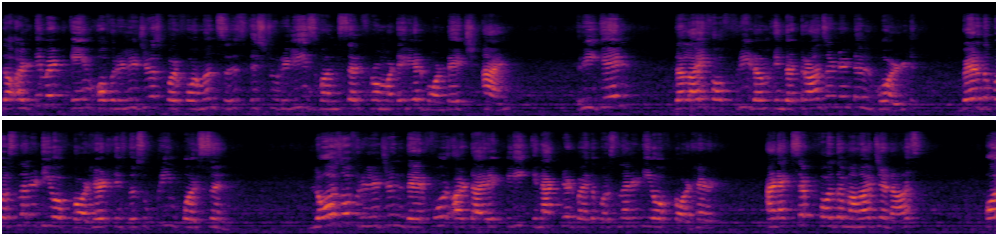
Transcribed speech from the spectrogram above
The ultimate aim of religious performances is to release oneself from material bondage and regain the life of freedom in the transcendental world where the personality of Godhead is the supreme person. Laws of religion therefore are directly enacted by the personality of Godhead and except for the Mahajanas or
